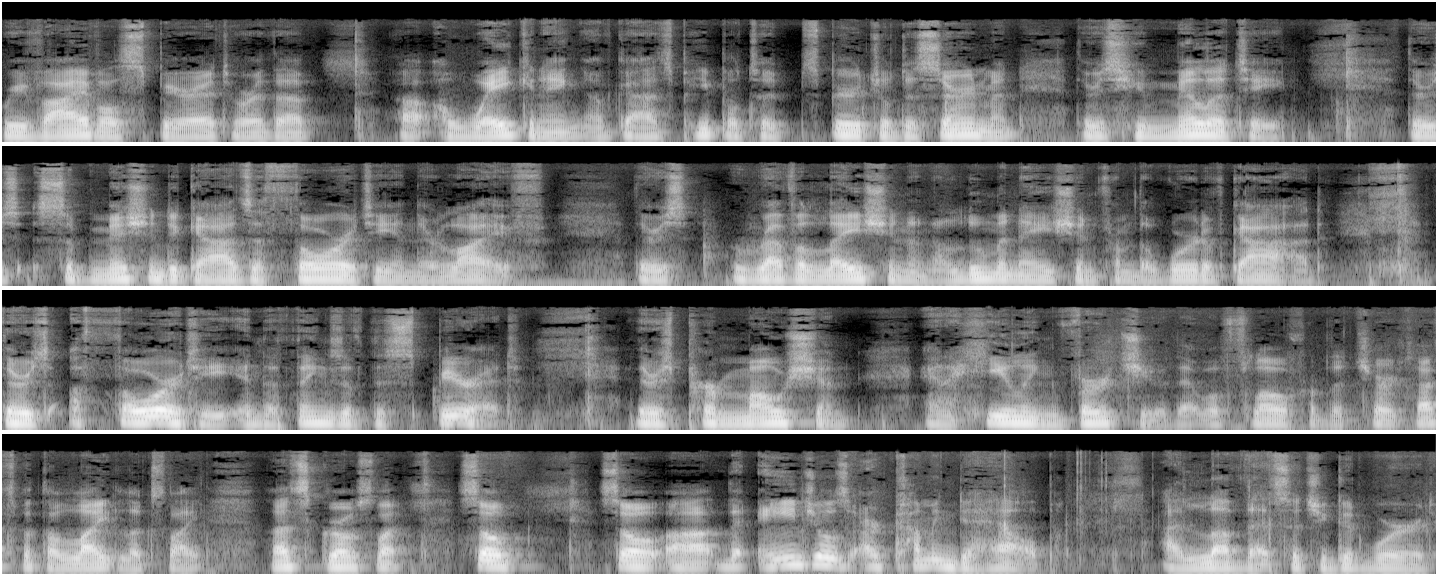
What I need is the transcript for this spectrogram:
revival spirit or the uh, awakening of God's people to spiritual discernment, there's humility, there's submission to God's authority in their life, there's revelation and illumination from the Word of God. There's authority in the things of the Spirit. There's promotion and a healing virtue that will flow from the church. That's what the light looks like. That's gross light. So, so uh, the angels are coming to help. I love that. Such a good word.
